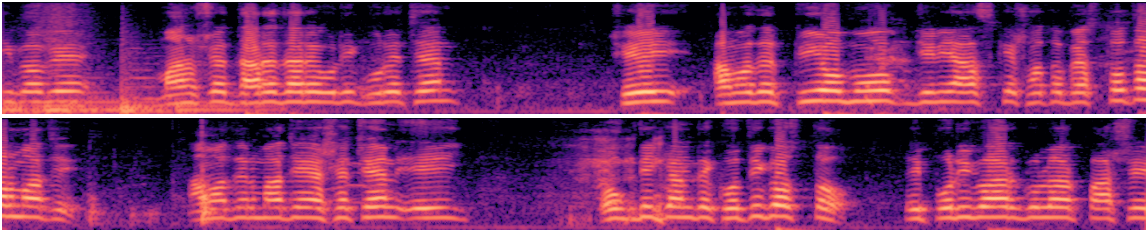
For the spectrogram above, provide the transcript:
কীভাবে মানুষের দ্বারে দ্বারে উনি ঘুরেছেন, সেই আমাদের প্রিয় মুখ যিনি আজকে শত ব্যস্ততার মাঝে আমাদের মাঝে এসেছেন, এই অগ্নিকাণ্ডে ক্ষতিগ্রস্ত এই পরিবারগুলোর পাশে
